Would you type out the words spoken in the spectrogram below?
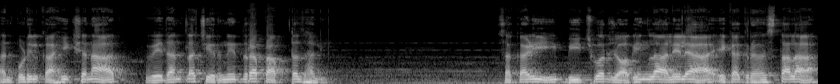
आणि पुढील काही क्षणात वेदांतला चिरनिद्रा प्राप्त झाली. सकाळी बीचवर जॉगिंगला आलेल्या एका ग्रहस्थाला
